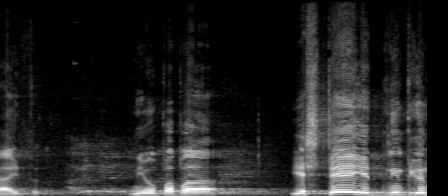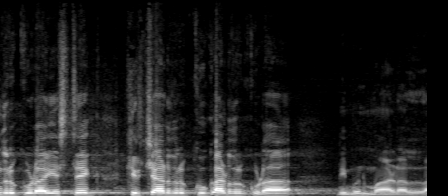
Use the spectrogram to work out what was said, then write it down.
ಆಯ್ತು. ನೀವು ಪಾಪ ಎಷ್ಟೇ ಎದ್ದು ನಿಂತ್ಕೊಂಡ್ರು ಕೂಡ ಎಷ್ಟೇ ಕಿರ್ಚಾಡಿದ್ರು ಕೂಕಾಡಿದ್ರು ಕೂಡ ನಿಮ್ಮನ್ನು ಮಾಡಲ್ಲ.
